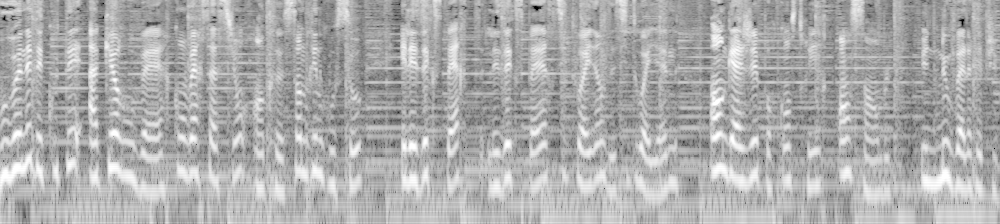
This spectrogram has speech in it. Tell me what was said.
Vous venez d'écouter À cœur ouvert, conversation entre Sandrine Rousseau et les expertes, les experts, citoyens et citoyennes engagés pour construire ensemble une nouvelle République.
